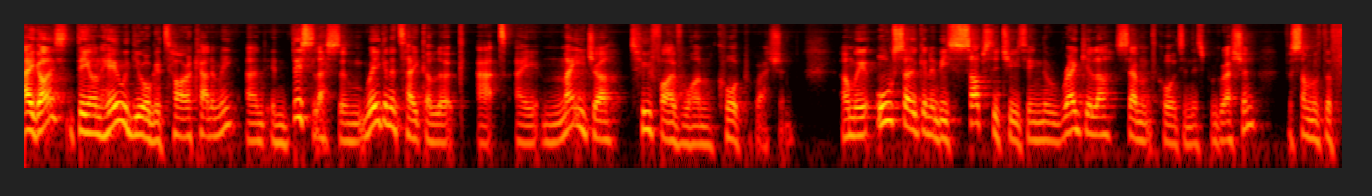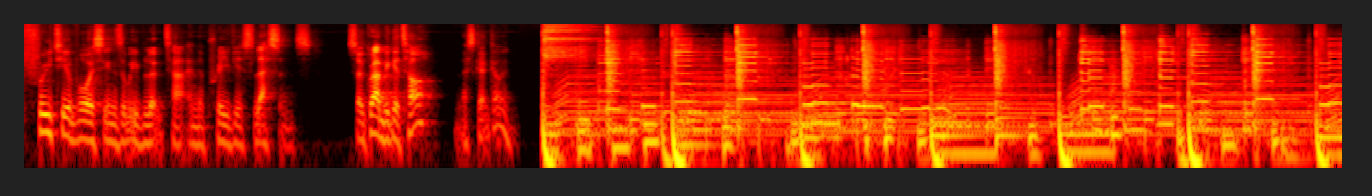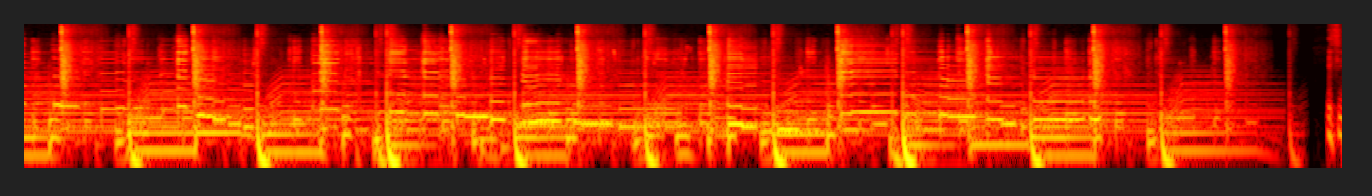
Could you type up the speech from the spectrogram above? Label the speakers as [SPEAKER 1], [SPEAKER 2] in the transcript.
[SPEAKER 1] Hey guys, Dion here with Your Guitar Academy, and in this lesson, we're going to take a look at a major 251 chord progression. And we're also going to be substituting the regular seventh chords in this progression for some of the fruitier voicings that we've looked at in the previous lessons. So grab your guitar, let's get going.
